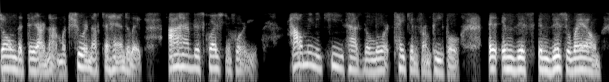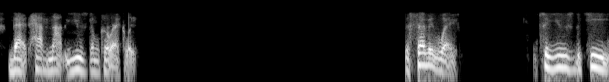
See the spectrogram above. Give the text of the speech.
shown that they are not mature enough to handle it. I have this question for you. How many keys has the Lord taken from people in this in this realm that have not used them correctly? The seventh way to use the key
